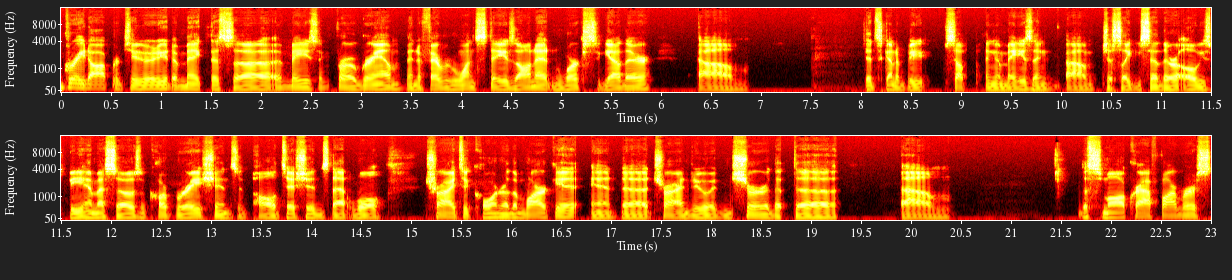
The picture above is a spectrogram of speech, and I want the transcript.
great opportunity to make this uh, amazing program. And if everyone stays on it and works together, um, it's going to be something amazing. Um, just like you said, there will always be MSOs and corporations and politicians that will try to corner the market and uh, try and to ensure that the um, the small craft farmers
